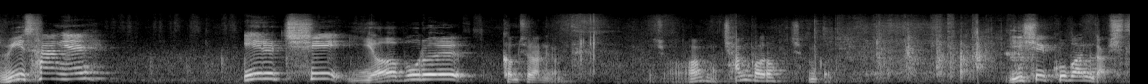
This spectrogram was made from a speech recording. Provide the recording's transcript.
위상의 일치 여부를 검출하는 겁니다. 그죠? 참고로, 참고로. 29번 갑시다.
